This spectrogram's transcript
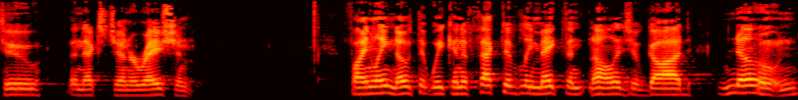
to the next generation. Finally, note that we can effectively make the knowledge of God known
